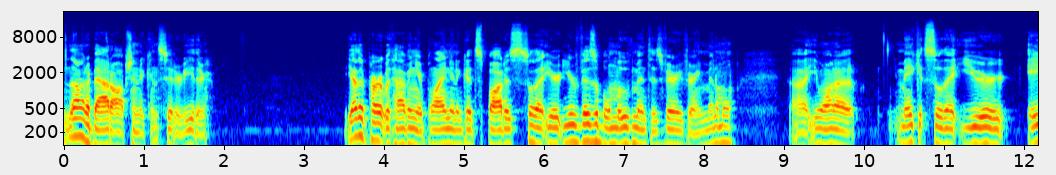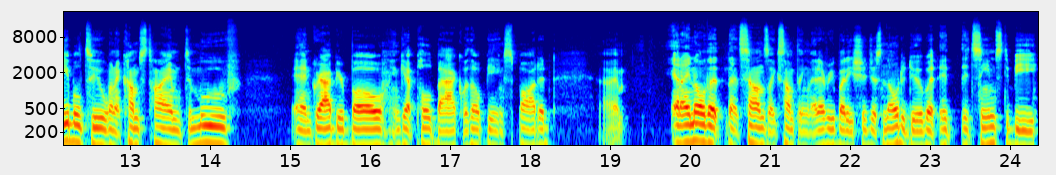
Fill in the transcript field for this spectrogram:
not a bad option to consider either. The other part with having your blind in a good spot is so that your, your visible movement is very, very minimal. Uh, you want to make it so that you're able to, when it comes time to move and grab your bow and get pulled back without being spotted. Um, and I know that that sounds like something that everybody should just know to do, but it, it seems to be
